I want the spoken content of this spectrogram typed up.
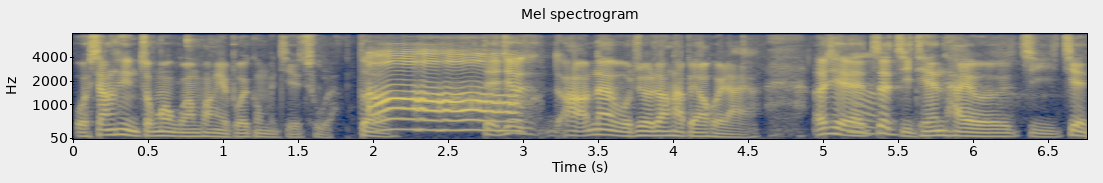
我相信中共官方也不会跟我们接触了。对，对，就好，那我就让他不要回来啊。而且这几天还有几件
